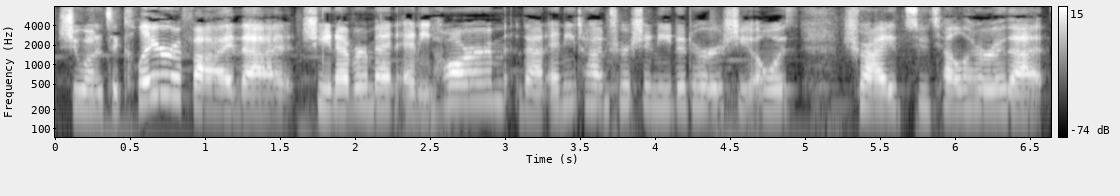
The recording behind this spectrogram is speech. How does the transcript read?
She wanted to clarify that she never meant any harm, that anytime Trisha needed her, she always tried to tell her that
